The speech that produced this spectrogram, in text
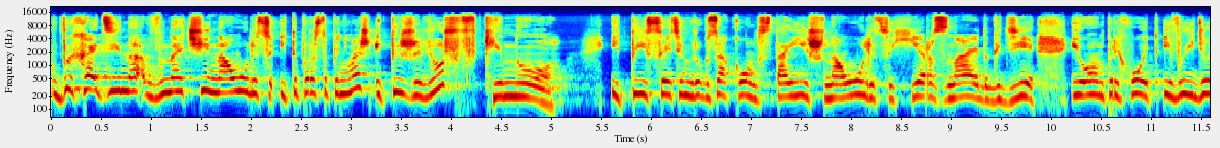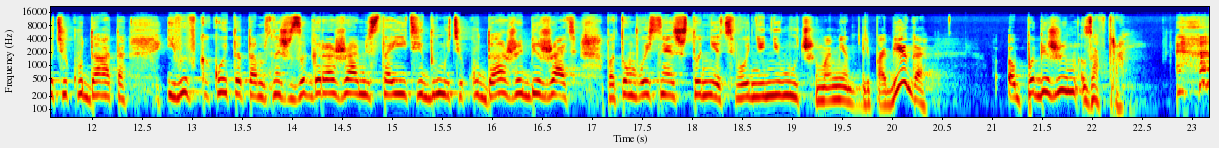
выходи на, в ночи на улицу. И ты просто понимаешь, и ты живешь в кино. И ты с этим рюкзаком стоишь на улице, хер знает где, и он приходит, и вы идете куда-то, и вы в какой-то там, знаешь, за гаражами стоите и думаете, куда же бежать. Потом выясняется, что нет, сегодня не лучший момент для побега. Побежим завтра.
